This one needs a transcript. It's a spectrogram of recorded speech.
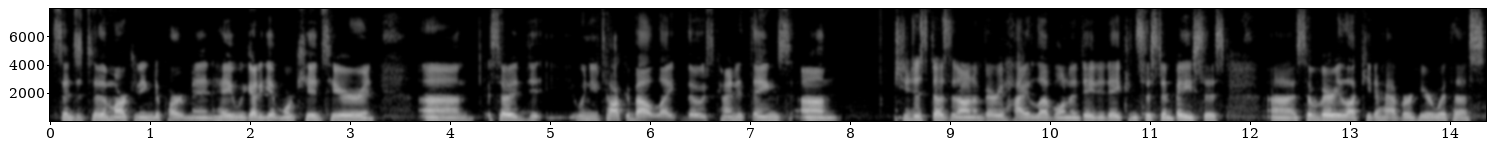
sends it to the marketing department. Hey, we got to get more kids here. And um, so d- when you talk about like those kind of things, um, she just does it on a very high level on a day to day consistent basis. Uh, so very lucky to have her here with us.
